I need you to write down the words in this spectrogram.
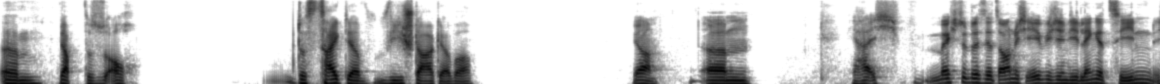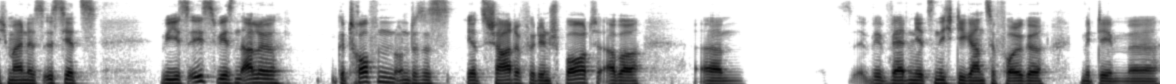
ähm, ja, das ist auch das zeigt ja, wie stark er war. Ja, ähm, ja, ich möchte das jetzt auch nicht ewig in die Länge ziehen. Ich meine, es ist jetzt, wie es ist. Wir sind alle getroffen und es ist jetzt schade für den Sport, aber ähm, wir werden jetzt nicht die ganze Folge mit dem, äh,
